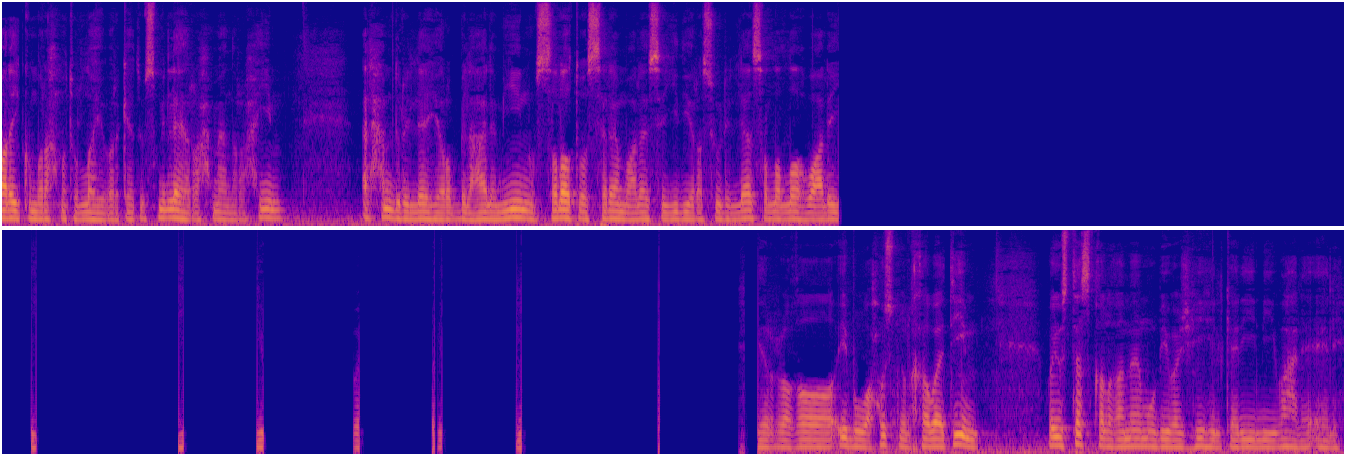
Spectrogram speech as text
عليكم ورحمة الله وبركاته. بسم الله الرحمن الرحيم. الحمد لله رب العالمين والصلاة والسلام على سيدي رسول الله صلى الله عليه الرغائب وحسن الخواتيم ويستسقى الغمام بوجهه الكريم وعلى آله.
